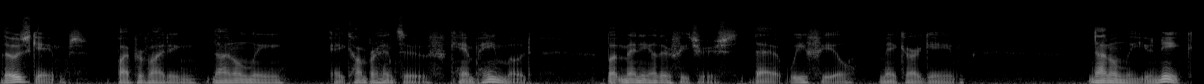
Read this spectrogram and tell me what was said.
those games by providing not only a comprehensive campaign mode, but many other features that we feel make our game not only unique,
